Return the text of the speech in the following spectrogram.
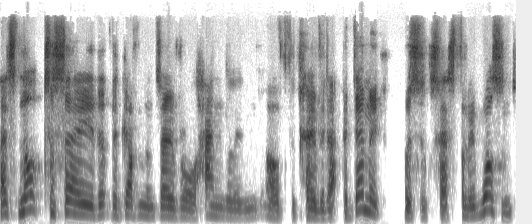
That's not to say that the government's overall handling of the COVID epidemic was successful, it wasn't.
